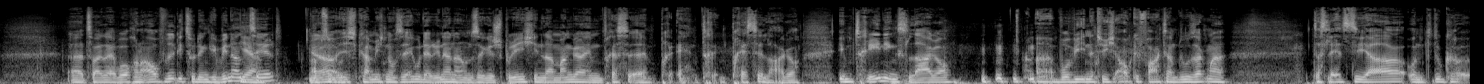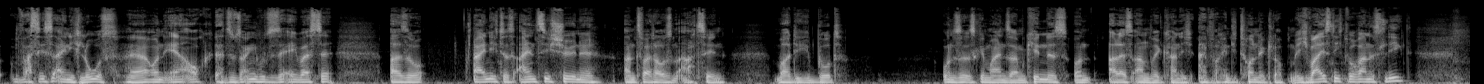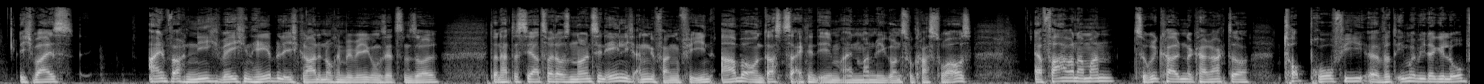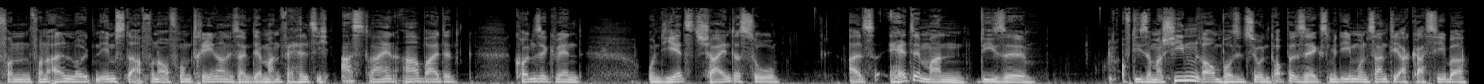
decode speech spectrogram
äh, zwei, drei Wochen auch wirklich zu den Gewinnern ja. zählt. Ja, Absolut. ich kann mich noch sehr gut erinnern an unser Gespräch in La Manga im Presse, äh, Pre Presselager, im Trainingslager, äh, wo wir ihn natürlich auch gefragt haben, du sag mal, das letzte Jahr und du, was ist eigentlich los? Ja, und er auch hat so sagen, ey, weißt du, also eigentlich das einzig Schöne an 2018 war die Geburt unseres gemeinsamen Kindes und alles andere kann ich einfach in die Tonne kloppen. Ich weiß nicht, woran es liegt. Ich weiß einfach nicht, welchen Hebel ich gerade noch in Bewegung setzen soll. Dann hat das Jahr 2019 ähnlich angefangen für ihn, aber, und das zeichnet eben einen Mann wie Gonzo Castro aus, erfahrener Mann, zurückhaltender Charakter, Top-Profi, wird immer wieder gelobt von, von allen Leuten im Staff und auch vom Trainer. Die sagen, der Mann verhält sich astrein, arbeitet konsequent und jetzt scheint es so, als hätte man diese auf dieser Maschinenraumposition Doppelsechs mit ihm und Santi Akasiba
